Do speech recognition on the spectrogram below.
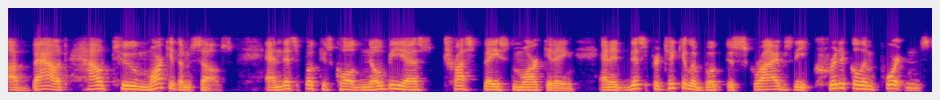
about how to market themselves. And this book is called No BS Trust Based Marketing. And it, this particular book describes the critical importance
